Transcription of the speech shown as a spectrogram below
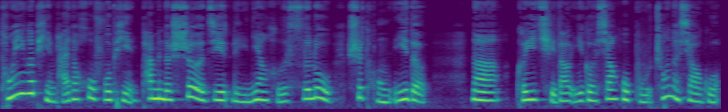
同一个品牌的护肤品，它们的设计理念和思路是统一的，那可以起到一个相互补充的效果，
